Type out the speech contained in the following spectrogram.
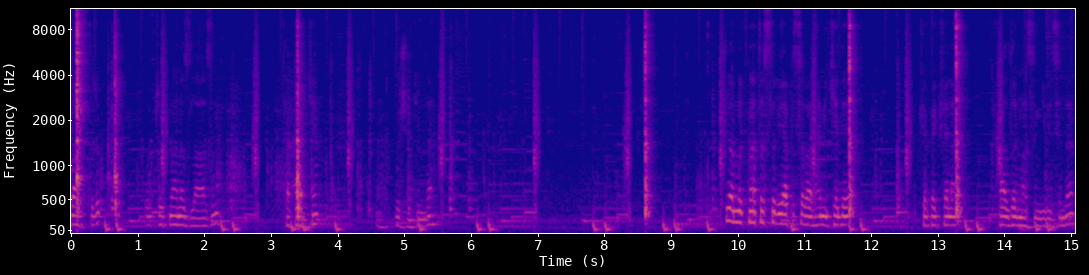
bastırıp oturtmanız lazım takarken. Bu şekilde. Şurada mıknatıslı bir yapısı var. Hani kedi köpek falan kaldırmasın gibisinden.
